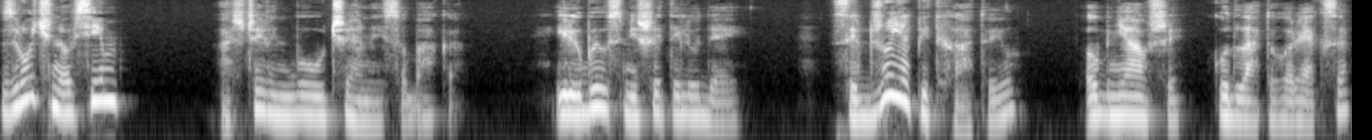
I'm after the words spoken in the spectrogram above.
Зручно всім? А ще він був учений собака і любив смішити людей. Сиджу я під хатою, обнявши кудлатого рекса,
